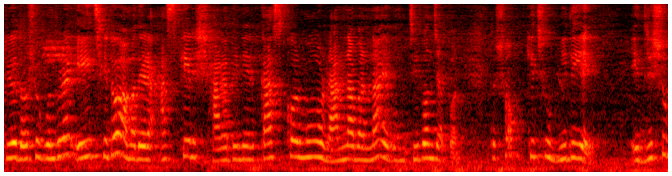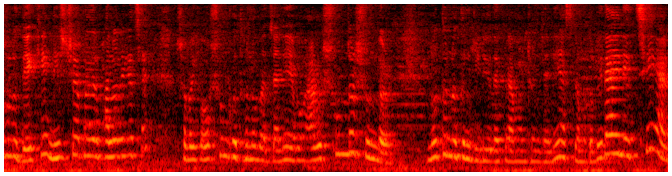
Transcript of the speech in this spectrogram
প্রিয় দর্শক বন্ধুরা এই ছিল আমাদের আজকের সারাদিনের কাজকর্ম রান্নাবান্না এবং জীবনযাপন। তো সব কিছু মিলিয়ে এই দৃশ্যগুলো দেখে নিশ্চয়ই আপনাদের ভালো লেগেছে। সবাইকে অসংখ্য ধন্যবাদ জানিয়ে এবং আরও সুন্দর সুন্দর নতুন নতুন ভিডিও দেখার আমন্ত্রণ জানিয়ে আজকের মতো বিদায় নিচ্ছি। আর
